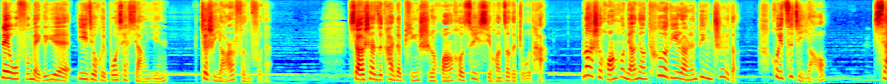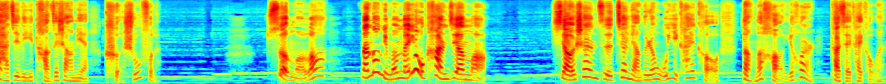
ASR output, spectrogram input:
内务府每个月依旧会拨下饷银，这是瑶儿吩咐的。小扇子看着平时皇后最喜欢坐的竹榻，那是皇后娘娘特地让人定制的，会自己摇，夏季里躺在上面可舒服了。怎么了？难道你们没有看见吗？小扇子见两个人无意开口，等了好一会儿，他才开口问。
